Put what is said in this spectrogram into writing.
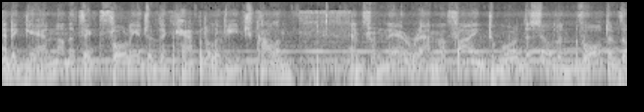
and again on the thick foliage of the capital of each column, and from there ramifying toward the sylvan vault of the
